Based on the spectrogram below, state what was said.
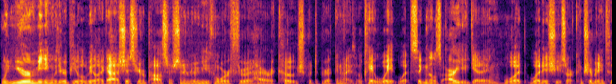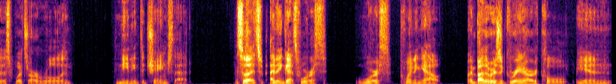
when you're meeting with your people, be like, ah, it's just your imposter syndrome. You can work through it, hire a coach, but to recognize, okay, wait, what signals are you getting? What what issues are contributing to this? What's our role in needing to change that. So that's I think that's worth worth pointing out. And by the way, there's a great article in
